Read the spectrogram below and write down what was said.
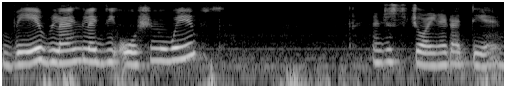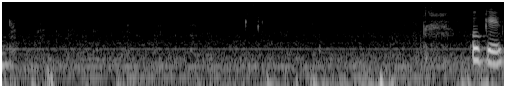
wave line like the ocean waves. And just join it at the end. Okay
